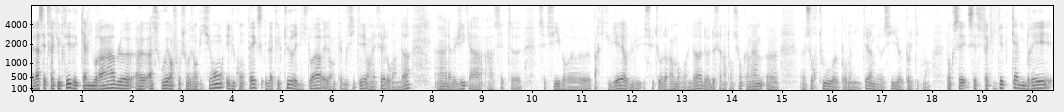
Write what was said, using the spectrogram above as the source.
elle a cette faculté d'être calibrable euh, à souhait en fonction des ambitions et du contexte et de la culture et de l'histoire. Et dans le cas que vous citez, en effet, le Rwanda, hein, la Belgique a, cette, euh, cette fibre euh, particulière, suite au drame au Rwanda, de, faire attention quand même, surtout pour nos militaires, mais aussi politiquement. Donc c'est cette faculté de calibrer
